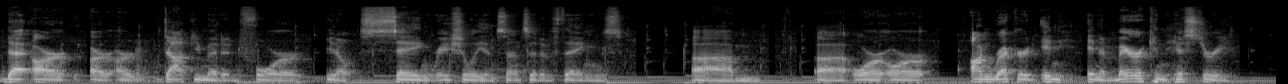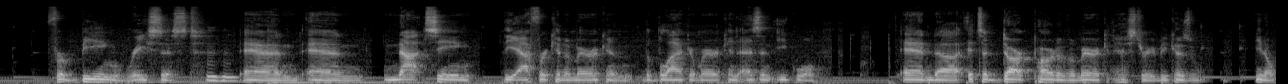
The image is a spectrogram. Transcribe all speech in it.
that are are are documented for you know saying racially insensitive things um uh or or on record in in american history for being racist and and not seeing the African American, the Black American as an equal, and uh, it's a dark part of American history because you know,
